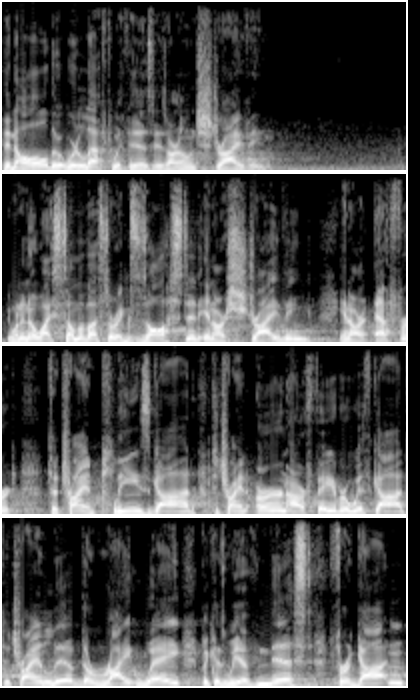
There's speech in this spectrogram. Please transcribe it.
then all that we're left with is, is our own striving. You want to know why some of us are exhausted in our striving, in our effort to try and please God, to try and earn our favor with God, to try and live the right way because we have missed, forgotten,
